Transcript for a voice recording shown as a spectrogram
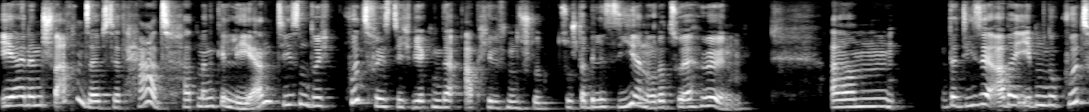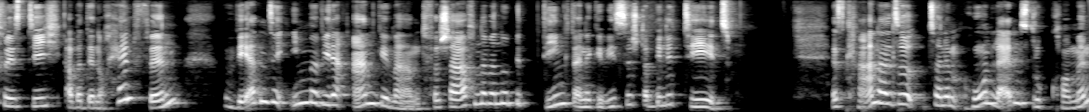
eher einen schwachen Selbstwert hat, hat man gelernt, diesen durch kurzfristig wirkende Abhilfen zu stabilisieren oder zu erhöhen. Ähm, da diese aber eben nur kurzfristig, aber dennoch helfen, werden sie immer wieder angewandt, verschaffen aber nur bedingt eine gewisse Stabilität. Es kann also zu einem hohen Leidensdruck kommen,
